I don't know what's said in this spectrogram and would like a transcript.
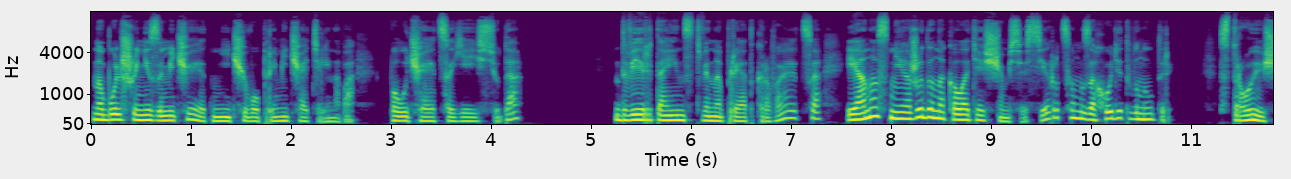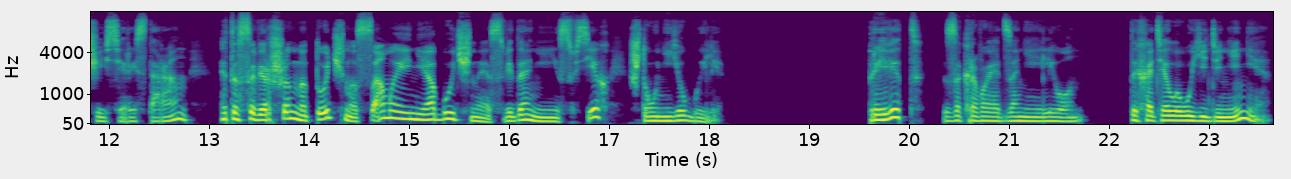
но больше не замечает ничего примечательного. Получается, ей сюда? Дверь таинственно приоткрывается, и она с неожиданно колотящимся сердцем заходит внутрь. Строящийся ресторан — это совершенно точно самое необычное свидание из всех, что у нее были. «Привет», — закрывает за ней Леон. «Ты хотела уединения?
